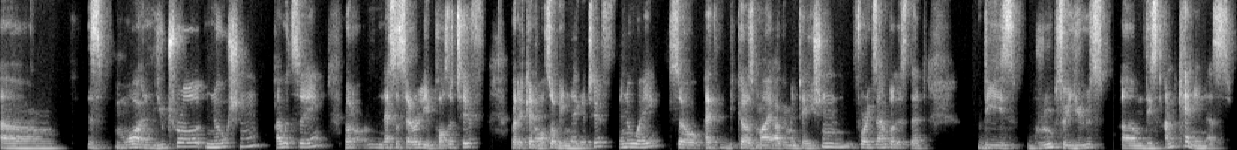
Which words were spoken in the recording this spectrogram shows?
um, is more a neutral notion, I would say, not necessarily positive, but it can also be negative in a way. So, I, because my argumentation, for example, is that these groups who use um, this uncanniness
